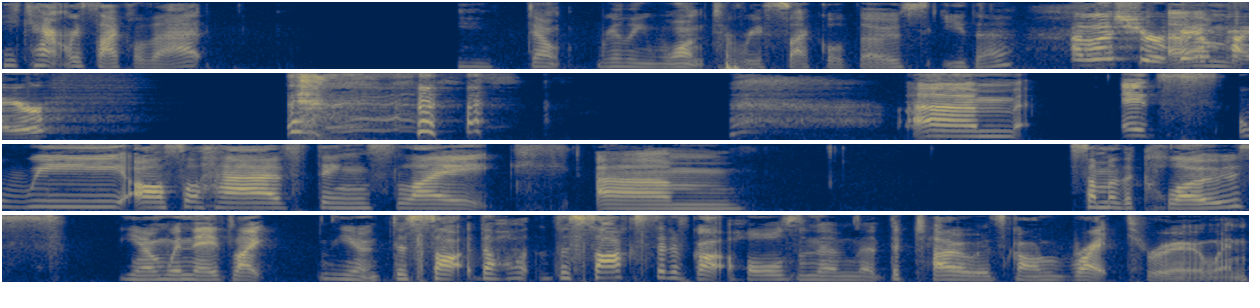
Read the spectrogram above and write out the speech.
you can't recycle that. You don't really want to recycle those either, unless you're a um, vampire. Um, it's we also have things like um, some of the clothes. You know, when they've like you know the so- the the socks that have got holes in them that the toe has gone right through and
